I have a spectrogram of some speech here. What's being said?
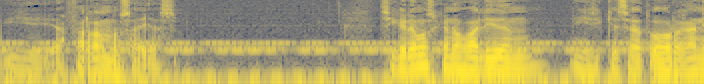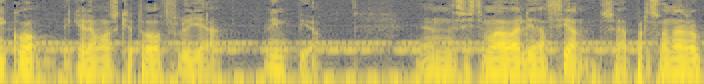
y aferrarnos a ellas. Si queremos que nos validen y que sea todo orgánico y queremos que todo fluya limpio en el sistema de validación, sea personal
